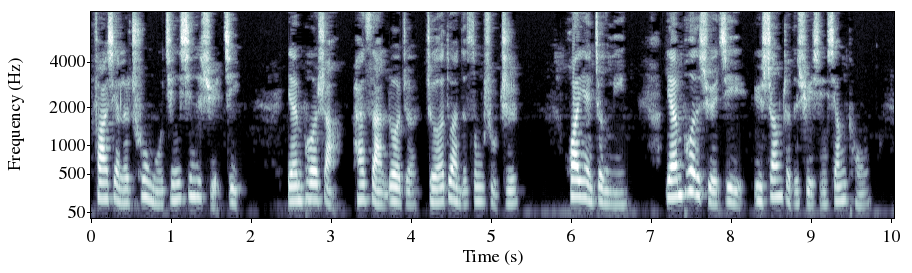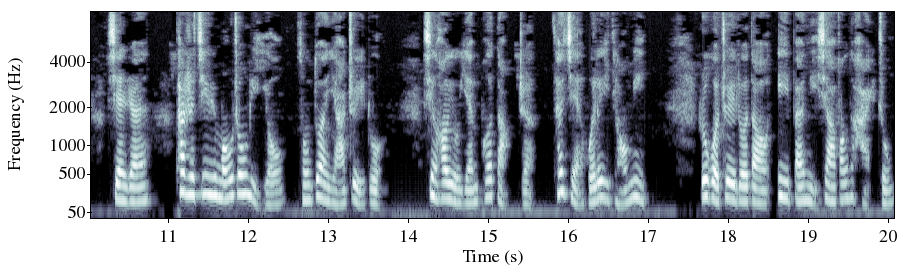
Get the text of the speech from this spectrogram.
发现了触目惊心的血迹。岩坡上还散落着折断的松树枝。化验证明，岩坡的血迹与伤者的血型相同。显然，他是基于某种理由从断崖坠落。幸好有岩坡挡着，才捡回了一条命。如果坠落到一百米下方的海中，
